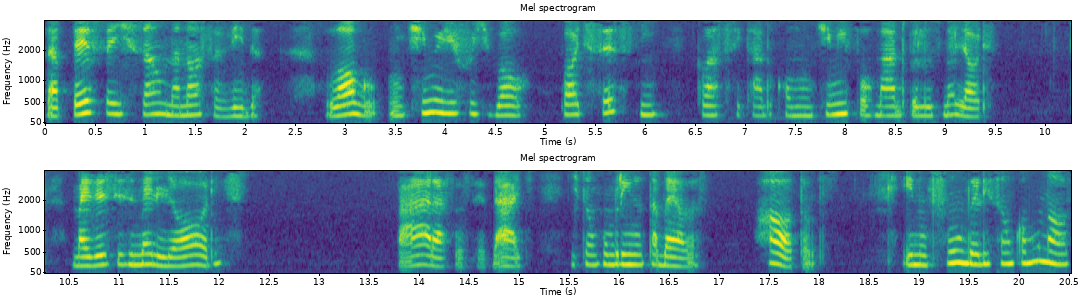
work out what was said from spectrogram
da perfeição na nossa vida. Logo, um time de futebol pode ser sim classificado como um time formado pelos melhores. Mas esses melhores para a sociedade estão cumprindo tabelas, rótulos. E no fundo eles são como nós,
